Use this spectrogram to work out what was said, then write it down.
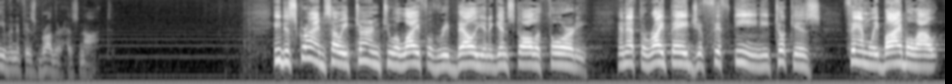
even if his brother has not. He describes how he turned to a life of rebellion against all authority. And at the ripe age of 15, he took his family Bible out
